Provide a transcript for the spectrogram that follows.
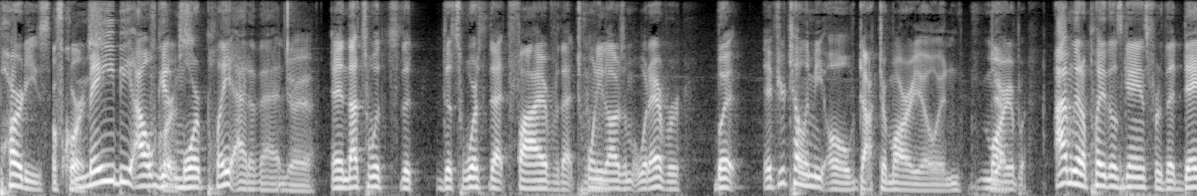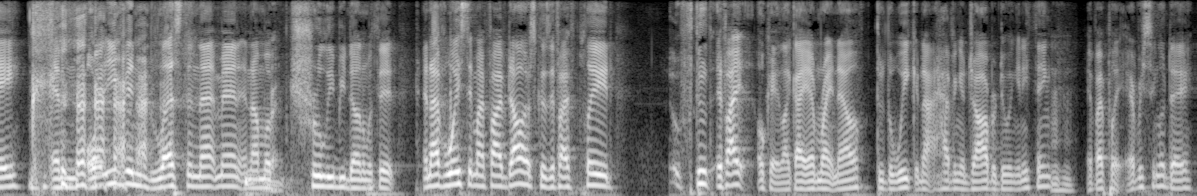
parties. Of course. maybe I'll get more play out of that. Yeah, yeah. and that's what's the that's worth that five or that twenty dollars Mm-hmm. whatever. But if you're telling me, oh, Doctor Mario and Mario. Yeah. I'm gonna play those games for the day, and or even less than that, man. And I'm gonna truly be done with it. And I've wasted my five dollars because if I've played through, if I okay, like I am right now through the week and not having a job or doing anything, Mm-hmm. if I play every single day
